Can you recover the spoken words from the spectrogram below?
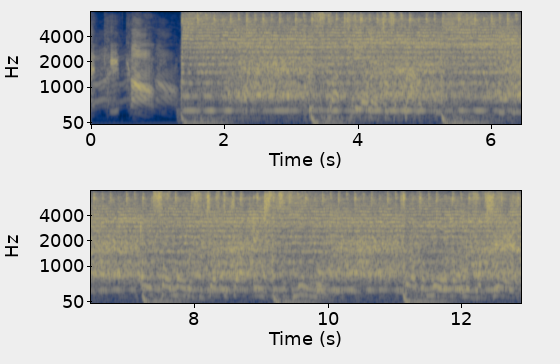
and keep calm. This is what KLF is about. Also known as the justified ancients of Moon Moon. Furthermore known as a jazz.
